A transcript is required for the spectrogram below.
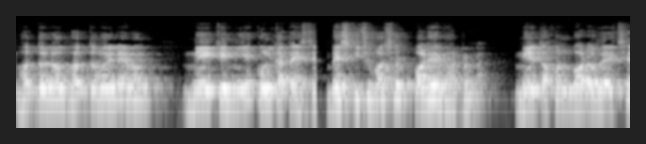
ভদ্রলোক, ভদ্রমহিলা এবং মেয়েকে নিয়ে কলকাতা এসেছে বেশ কিছু বছর পরের ঘটনা। মেয়ে তখন বড় হয়েছে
